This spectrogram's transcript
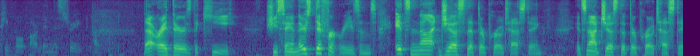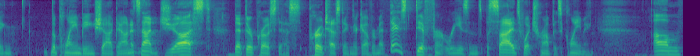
people are in the street. Uh, That right there is the key. She's saying there's different reasons. It's not just that they're protesting. It's not just that they're protesting the plane being shot down. It's not just that they're protest protesting their government. There's different reasons besides what Trump is claiming. Um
